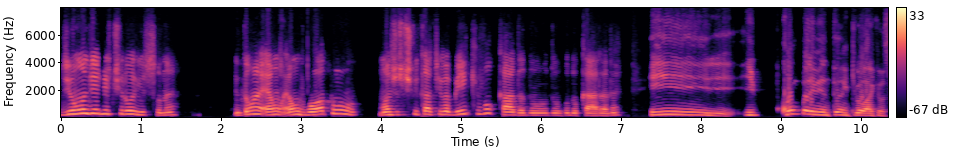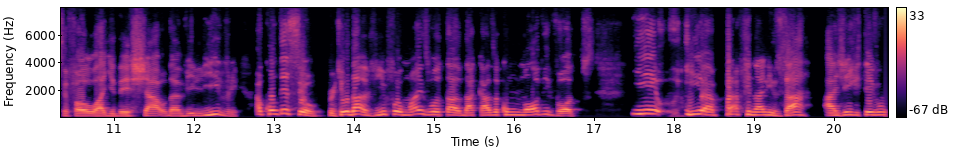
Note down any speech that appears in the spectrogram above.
De onde ele tirou isso, né? Então é um, é um voto, uma justificativa bem equivocada do, do, do cara, né? E, e complementando aquilo lá que você falou lá de deixar o Davi livre, aconteceu, porque o Davi foi o mais votado da casa com nove votos. E, e para finalizar, a gente teve um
